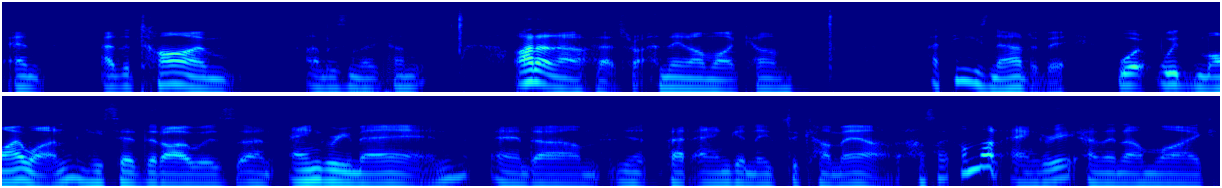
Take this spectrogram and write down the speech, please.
and at the time I listened to, um, I don't know if that's right, and then I'm like, um, I think he's nailed it there. What with my one, he said that I was an angry man, and um, you know, that anger needs to come out. I was like, I'm not angry, and then I'm like,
